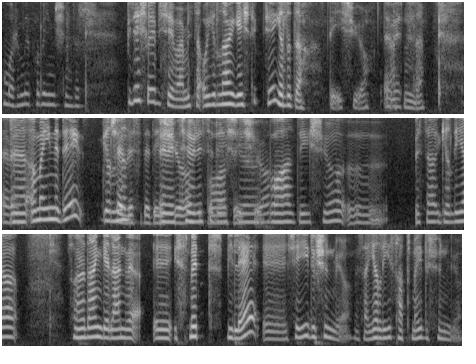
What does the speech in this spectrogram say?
Umarım yapabilmişimdir. Bir de şöyle bir şey var. Mesela o yıllar geçtikçe yalı da değişiyor evet. aslında. Evet. Ee, ama yine de yalının, çevresi de değişiyor. Evet, çevresi boğaz değişiyor, değişiyor. Boğaz değişiyor. Ee, mesela yalıya sonradan gelen ve e, İsmet bile e, şeyi düşünmüyor. Mesela yalıyı satmayı düşünmüyor.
